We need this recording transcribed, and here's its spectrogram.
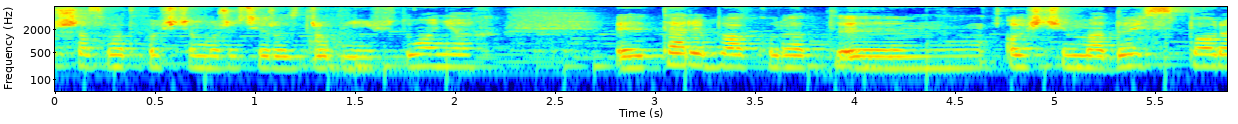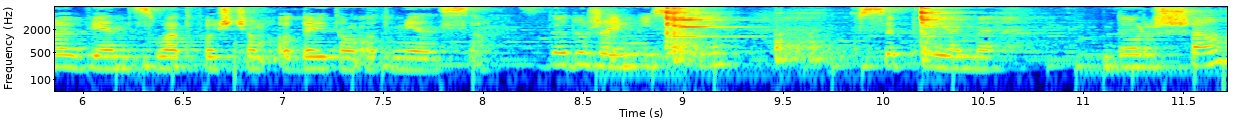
Dorsza z łatwością możecie rozdrobnić w dłoniach. Y, Ta ryba akurat ości ma dość spore, więc z łatwością odejdą od mięsa. Do dużej miski wsypujemy dorsza.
